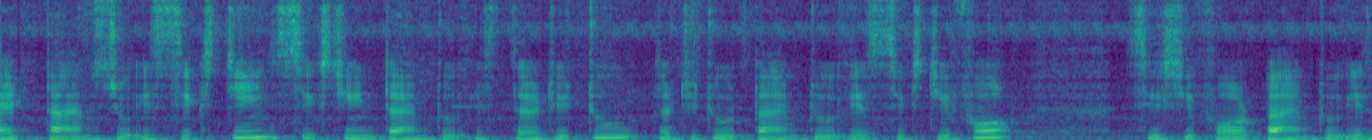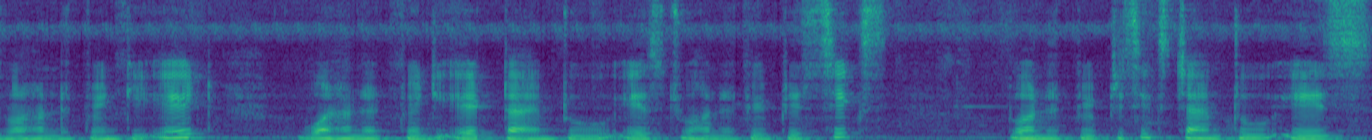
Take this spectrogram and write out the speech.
8 times 2 is 16 16 times 2 is 32 32 times 2 is 64 64 times 2 is 128 128 times 2 is 256 256 times 2 is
